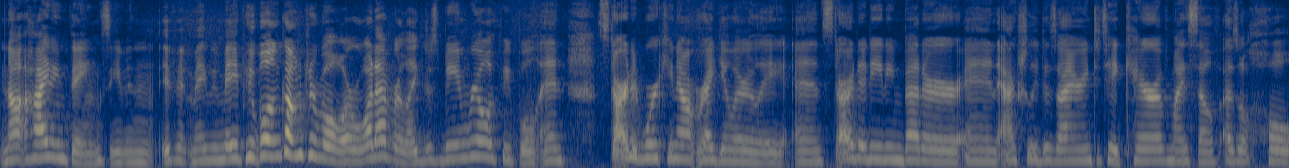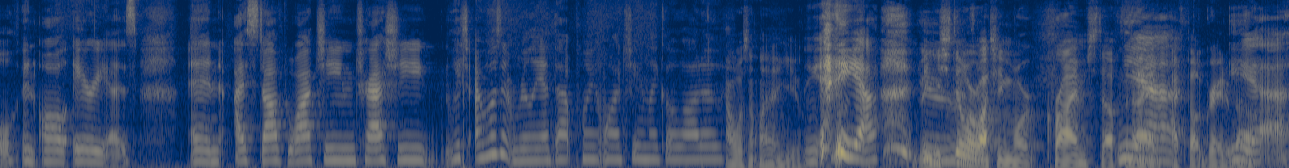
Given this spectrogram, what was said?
not hiding things even if it maybe made people uncomfortable or whatever like just being real with people and started working out regularly and started eating better and actually desiring to take care of myself as a whole in all areas and I stopped watching trashy which I wasn't really at that point watching like a lot of I wasn't letting you. yeah But you mm. still were watching more crime stuff than Yeah. I, I felt great about. Yeah,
